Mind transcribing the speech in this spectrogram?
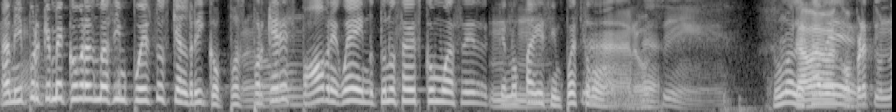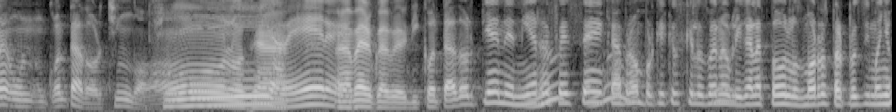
a mí, ¿por qué me cobras más impuestos que al rico? Pues porque eres pobre, güey. No, tú no sabes cómo hacer que no pagues impuestos. Claro, O sea, sí. Uno le sabe... Cómprate una- un, un contador chingón. Sí, o sea, a ver, eh. A ver, ni contador tiene, ni RFC, cabrón. ¿Por qué crees que los van a obligar a todos los morros para el próximo año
